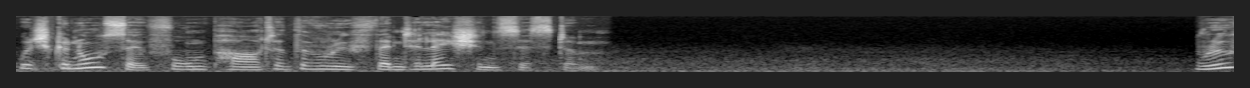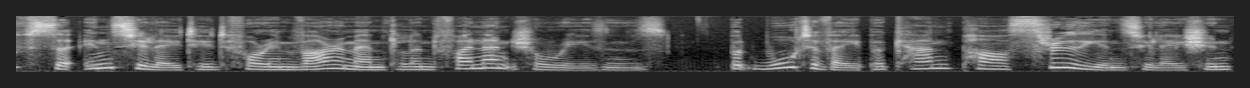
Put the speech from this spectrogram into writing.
which can also form part of the roof ventilation system. Roofs are insulated for environmental and financial reasons, but water vapour can pass through the insulation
